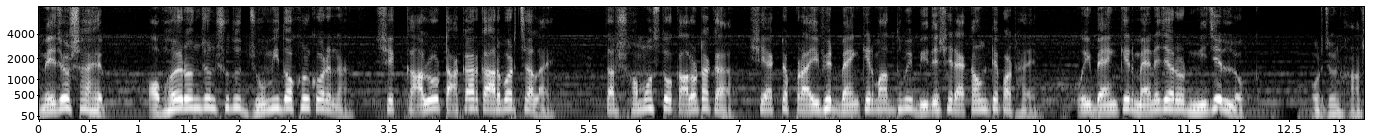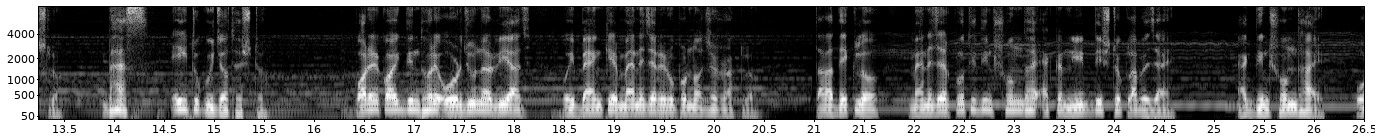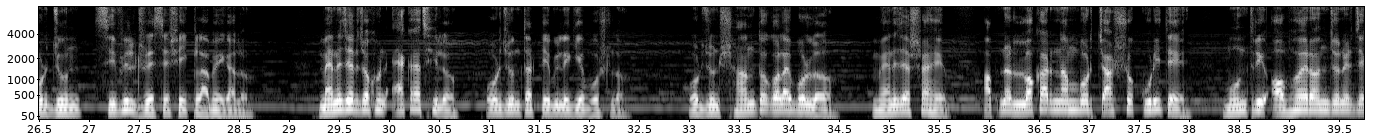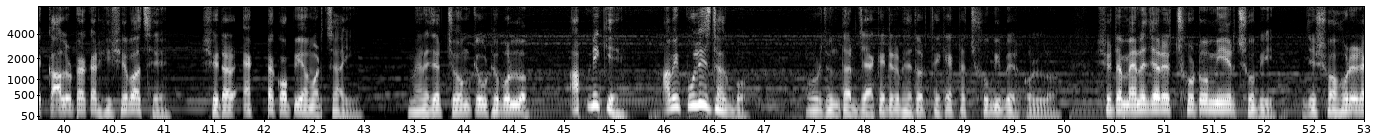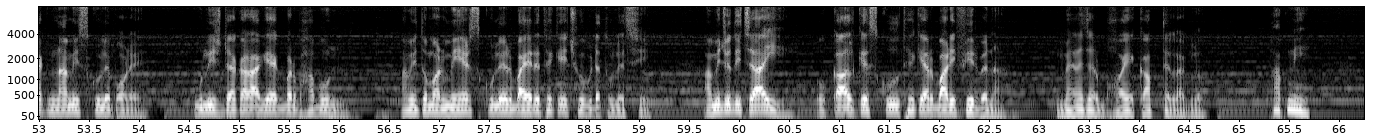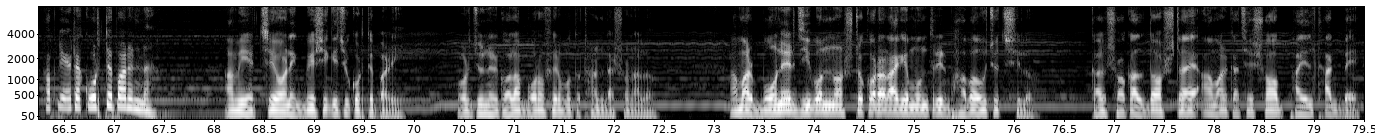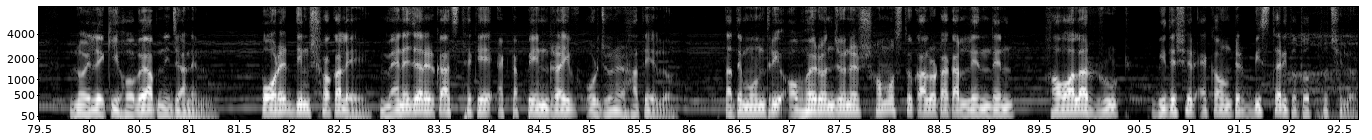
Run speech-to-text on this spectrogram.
মেজর সাহেব, অভয়রঞ্জন শুধু জমি দখল করে না, সে কালো টাকার কারবার চালায়। তার সমস্ত কালো টাকা সে একটা প্রাইভেট ব্যাংকের মাধ্যমে বিদেশের অ্যাকাউন্টে পাঠায়। ওই ব্যাংকের ম্যানেজার ওর নিজের লোক। অর্জুন হাসল। ব্যাস, এইটুকুই যথেষ্ট। পরের কয়েকদিন ধরে অর্জুন আর রিয়াজ ওই ব্যাংকের ম্যানেজারের উপর নজর রাখল। তারা দেখল, ম্যানেজার প্রতিদিন সন্ধ্যায় একটা নির্দিষ্ট ক্লাবে যায়। একদিন সন্ধ্যায় অর্জুন সিভিল ড্রেসে সেই ক্লাবে গেল। ম্যানেজার যখন একা ছিল, অর্জুন তার টেবিলে গিয়ে বসল। অর্জুন শান্ত গলায় বলল, ম্যানেজার সাহেব, আপনার লকার নম্বর চারশো কুড়িতে মন্ত্রী অভয়রঞ্জনের যে কালো টাকার হিসেব আছে, সেটার একটা কপি আমার চাই। ম্যানেজার চমকে উঠে বলল, আপনি কে? আমি পুলিশ ডাকবো। অর্জুন তার জ্যাকেটের ভেতর থেকে একটা ছবি বের করল। সেটা ম্যানেজারের ছোট মেয়ের ছবি, যে শহরের এক নামি স্কুলে পড়ে। পুলিশ ডাকার আগে একবার ভাবুন, আমি তোমার মেয়ের স্কুলের বাইরে থেকে এই ছবিটা তুলেছি। আমি যদি চাই, ও কালকে স্কুল থেকে আর বাড়ি ফিরবে না। ম্যানেজার ভয়ে কাঁপতে লাগল, আপনি আপনি এটা করতে পারেন না। আমি এর চেয়ে অনেক বেশি কিছু করতে পারি। অর্জুনের গলা বরফের মতো ঠান্ডা শোনালো। আমার বোনের জীবন নষ্ট করার আগে মন্ত্রীর ভাবা উচিত ছিল। কাল সকাল দশটায় আমার কাছে সব ফাইল থাকবে, নইলে কি হবে আপনি জানেন। পরের দিন সকালে ম্যানেজারের কাছ থেকে একটা পেন ড্রাইভ অর্জুনের হাতে এলো। তাতে মন্ত্রী অভয়রঞ্জনের সমস্ত কালো টাকার লেনদেন, হাওয়ালার রুট, বিদেশের অ্যাকাউন্টের বিস্তারিত তথ্য ছিল।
